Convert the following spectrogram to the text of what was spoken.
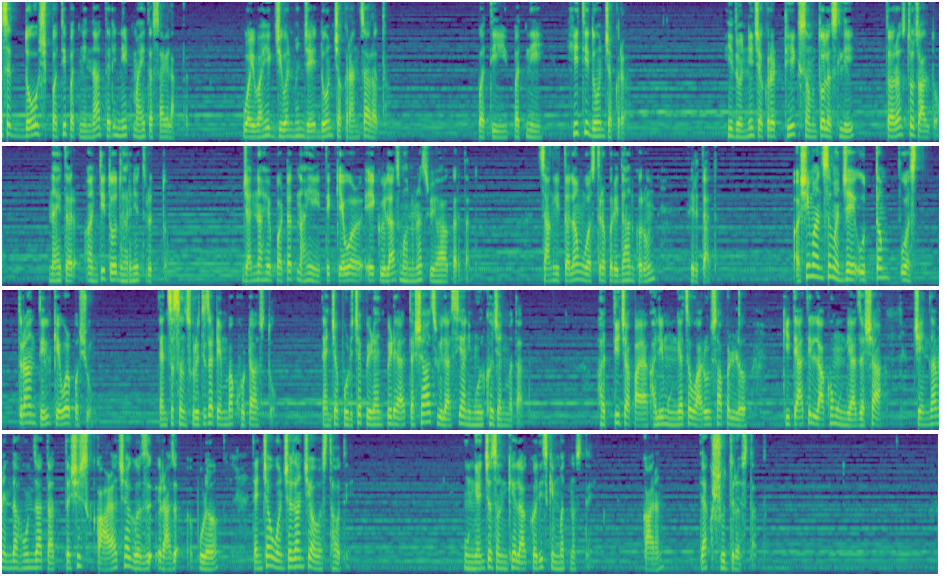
असे दोष पती पत्नींना तरी नीट माहीत असावे लागतात. वैवाहिक जीवन म्हणजे दोन चक्रांचा रथ. पती पत्नी ही ती दोन चक्र. ही दोन्ही चक्र ठीक समतोल असली तरच तो चालतो नाहीतर अंती तो धरणीत रुततो. ज्यांना हे पटत नाही ते केवळ एक विलास म्हणूनच विवाह करतात. चांगली तलम वस्त्र परिधान करून फिरतात. अशी माणसं म्हणजे उत्तम वस्त्रांतील केवळ पशु. त्यांचा संस्कृतीचा टेंबा खोटा असतो. त्यांच्या पुढच्या पिढ्यानपिढ्या तशाच विलासी आणि मूर्ख जन्मतात. हत्तीच्या पायाखाली मुंग्याचं वारूळ सापडलं की त्यातील लाखो मुंग्या जशा चेंदामेंदा होऊन जातात तशीच काळाच्या गज राज पुढं त्यांच्या वंशजांची अवस्था होते. मुंग्यांच्या संख्येला कधीच किंमत नसते कारण त्या क्षुद्र असतात.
